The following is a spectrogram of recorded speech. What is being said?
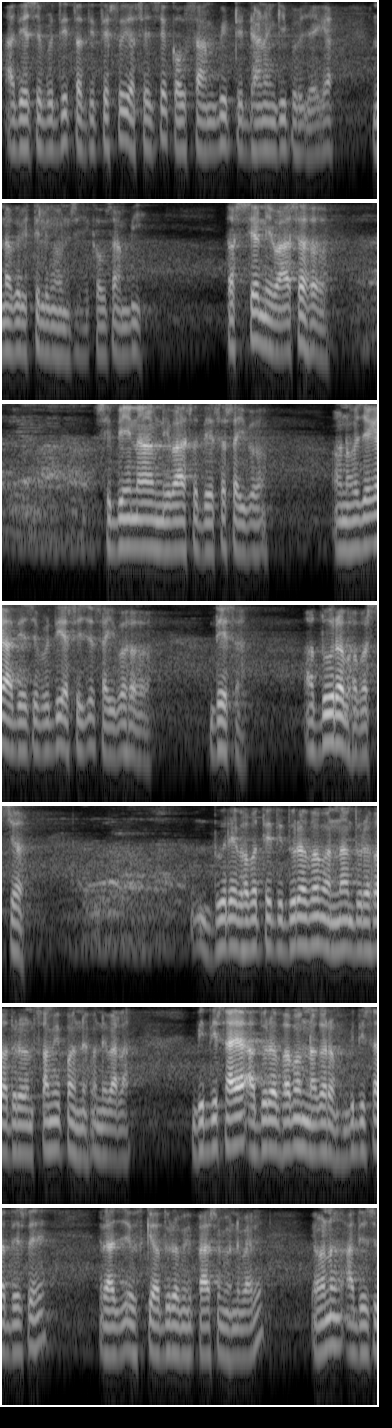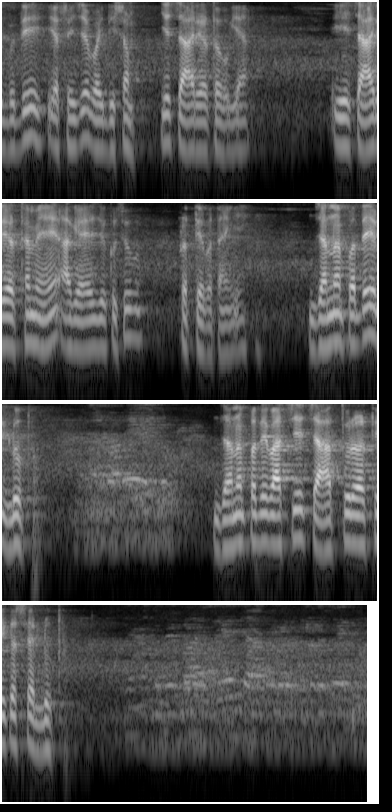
आदि से वृद्धि तद्दितेशु यसे से कौशाम्बी टिड्ढाणंगी हो जाएगा। नगर स्त्रीलिंग से कौशाम्बी। तस्य निवास। शिवीना निवास देश शैव। अन हो जाएगा आदि से वृद्धि असे शैव। देश। अदूर भवश्च दूरे भवते दूर भव न दूर अदूर समीप होने वाला। विदिशाया अदूर भवम नगरम विदिशा देश है, राज्य उसके अधूर में पास में होने वाले। यौन आदेश बुद्धि यश वैदिशम। ये चार अर्थ हो गया। ये चार अर्थ में आगे जो कुछ प्रत्यय बताएँगे। जनपदे लुप। जनपदे वाच्य चातुरार्थिक से लुप।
